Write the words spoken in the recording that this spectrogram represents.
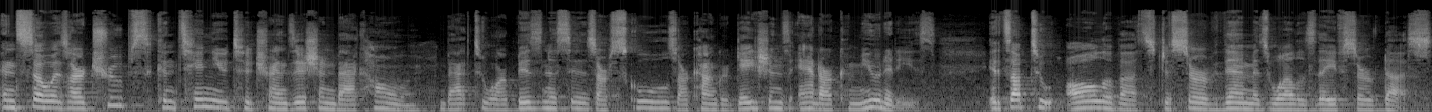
And so, as our troops continue to transition back home, back to our businesses, our schools, our congregations, and our communities, it's up to all of us to serve them as well as they've served us.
